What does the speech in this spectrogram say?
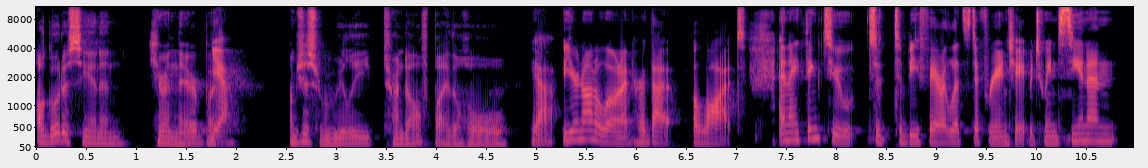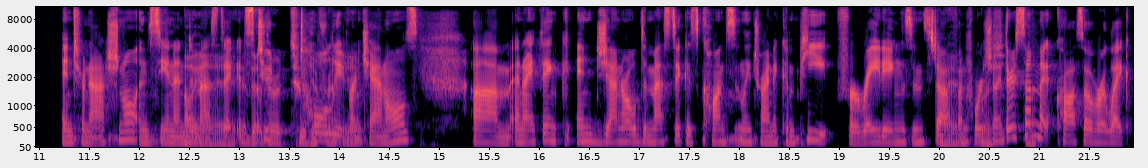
I'll go to CNN here and there, but yeah, I'm just really turned off by the whole. yeah. You're not alone. I've heard that a lot, and I think to to to be fair, let's differentiate between CNN international and CNN Oh, yeah, yeah, domestic. yeah. It's two, two totally different- different, channels. Um, and I think in general, domestic is constantly trying to compete for ratings and stuff. Right, unfortunately, there's some that cross over, like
